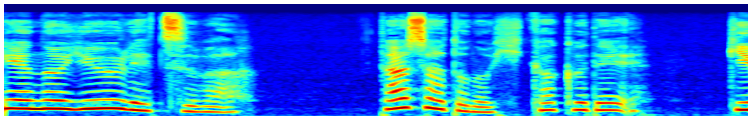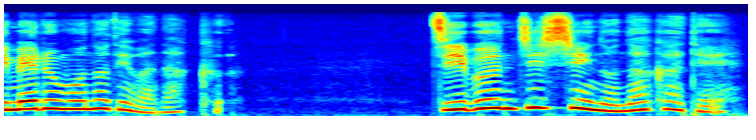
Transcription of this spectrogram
間の優劣は他者との比較で決めるものではなく、自分自身の中で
